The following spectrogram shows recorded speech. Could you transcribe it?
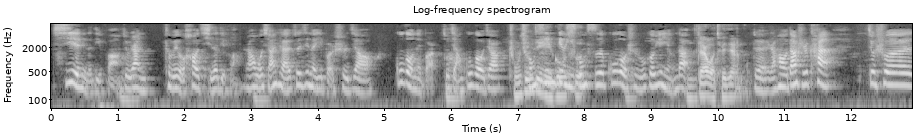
吸引你的地嗯方，就让你特别有好奇的地方。然后我想起来最近的一本是叫 Google 那本儿，就讲 Google 叫嗯重新定义公司公司，Google 是如何运营的。嗯，这是我推荐的。对，然后当时看，就说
